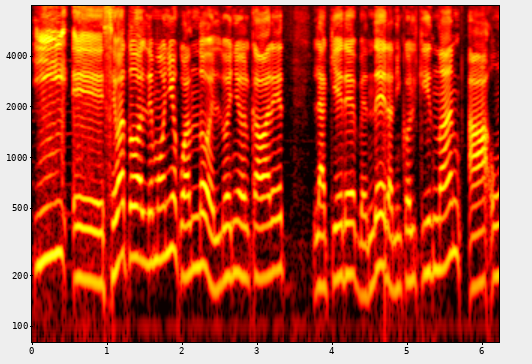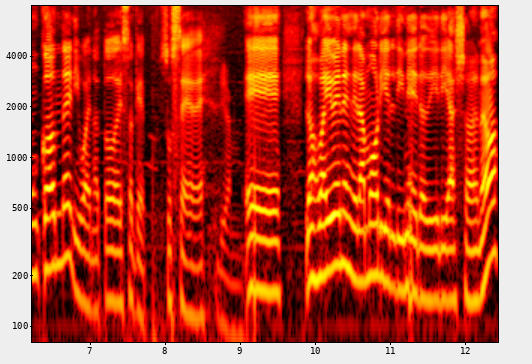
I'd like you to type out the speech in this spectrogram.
Y eh, se va todo al demonio cuando el dueño del cabaret la quiere vender a Nicole Kidman a un conde y bueno, todo eso que sucede. Bien. Eh, los vaivenes del amor y el dinero, diría yo, ¿no?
